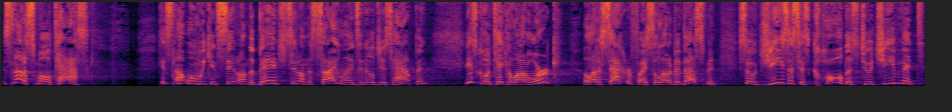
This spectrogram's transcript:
It's not a small task. It's not one we can sit on the bench, sit on the sidelines, and it'll just happen. It's going to take a lot of work, a lot of sacrifice, a lot of investment. So Jesus has called us to achievement.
